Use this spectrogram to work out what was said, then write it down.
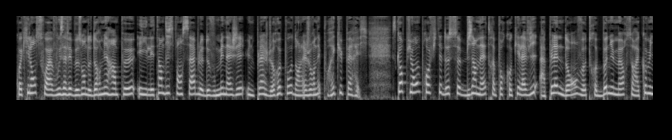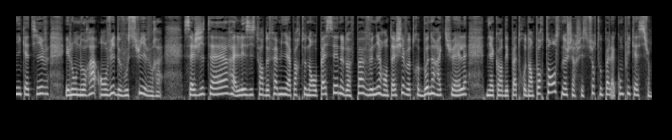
Quoi qu'il en soit, vous avez besoin de dormir un peu et il est indispensable de vous ménager une plage de repos dans la journée pour récupérer. Scorpion, profitez de ce bien-être pour croquer la vie à pleines dents. Votre bonne humeur sera communicative et l'on aura envie de vous suivre. Sagittaire, les histoires de famille appartenant au passé ne doivent pas venir entacher votre bonheur actuel. N'y accordez pas trop d'importance, ne cherchez surtout pas la complication.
